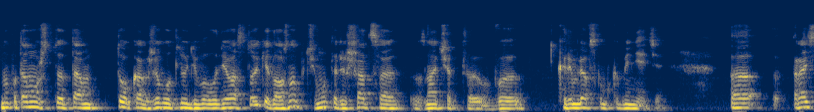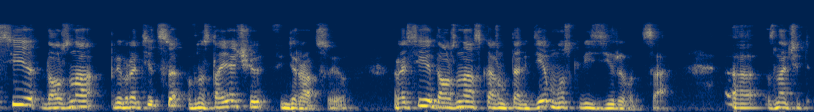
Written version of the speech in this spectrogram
Ну, потому что там то, как живут люди в Владивостоке, должно почему-то решаться, значит, в кремлевском кабинете. Э, Россия должна превратиться в настоящую федерацию. Россия должна, скажем так, демосквизироваться – значит,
